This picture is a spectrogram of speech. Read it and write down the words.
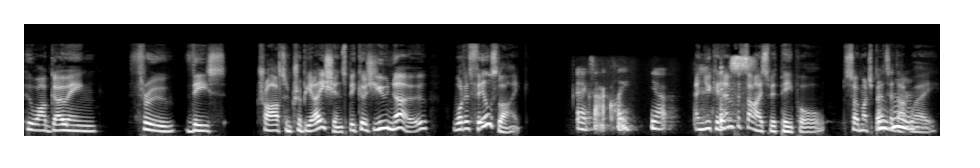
who are going through these trials and tribulations because you know what it feels like. Exactly. Yeah. And you can it's, empathize with people so much better mm -hmm. that mm-hmm. way.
